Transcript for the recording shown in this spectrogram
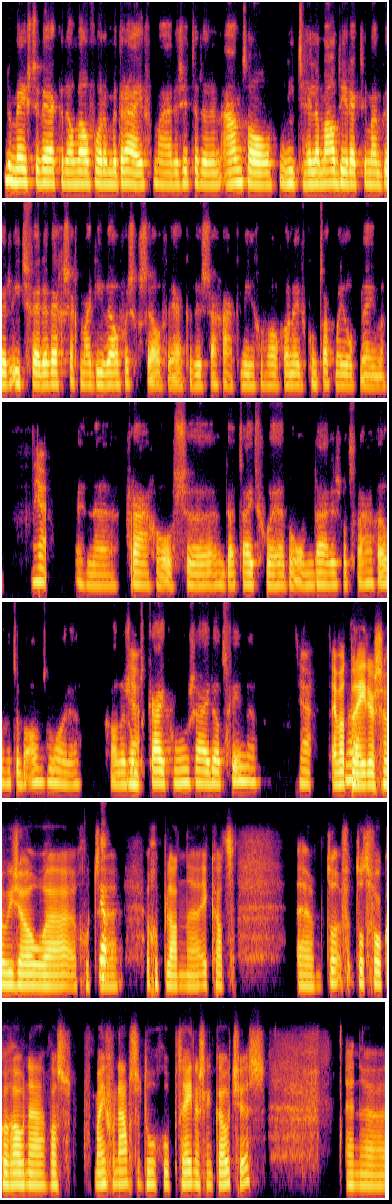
de meeste werken dan wel voor een bedrijf, maar er zitten er een aantal, niet helemaal direct in mijn buurt, iets verder weg, zeg maar, die wel voor zichzelf werken. Dus daar ga ik in ieder geval gewoon even contact mee opnemen. Ja. En uh, vragen of ze daar tijd voor hebben om daar eens wat vragen over te beantwoorden. Gewoon eens Ja. om te kijken hoe zij dat vinden. Ja, en wat Ja. breder sowieso uh, goed, Ja. uh, een goed plan. Ik had tot, tot voor corona was mijn voornaamste doelgroep trainers en coaches. En uh,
